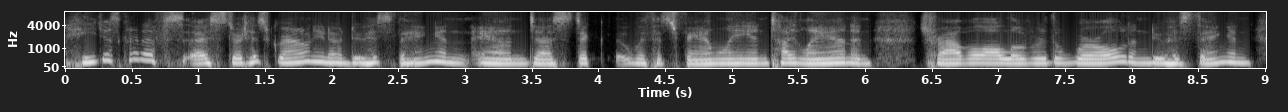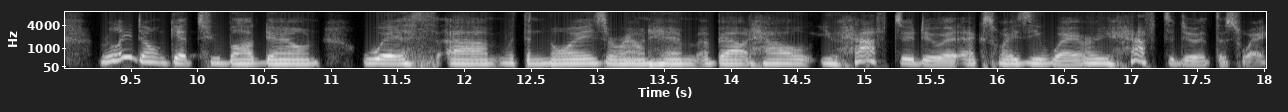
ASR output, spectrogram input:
he just kind of uh, stood his ground, you know, do his thing and and uh, stick with his family in Thailand and travel all over the world and do his thing and really don't get too bogged down with um, with the noise around him about how you have to do it X Y Z way or you have to do it this way,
